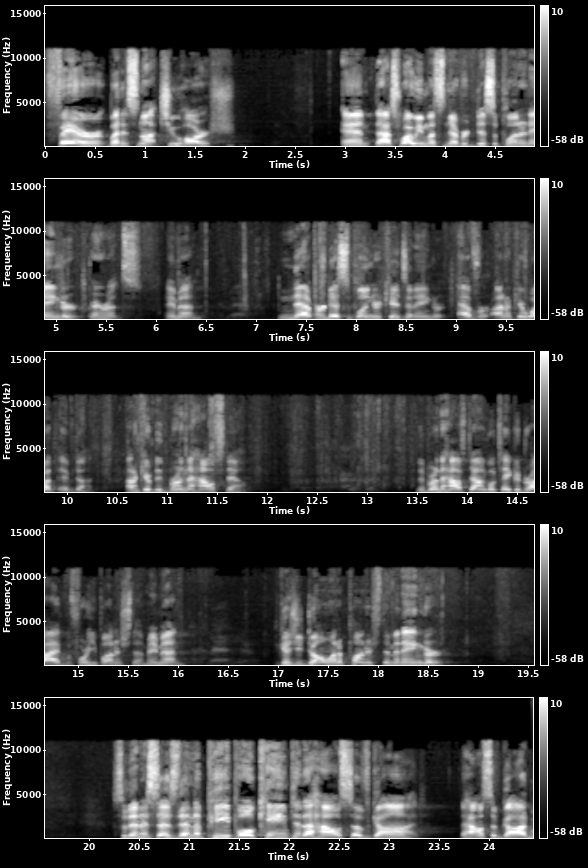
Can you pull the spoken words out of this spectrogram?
fair, but it's not too harsh. And that's why we must never discipline in anger, parents. Amen? Amen? Never discipline your kids in anger, ever. I don't care what they've done. I don't care if they burn the house down. They burn the house down, go take a drive before you punish them. Amen? Amen? Because you don't want to punish them in anger. So then it says, Then the people came to the house of God. The house of God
